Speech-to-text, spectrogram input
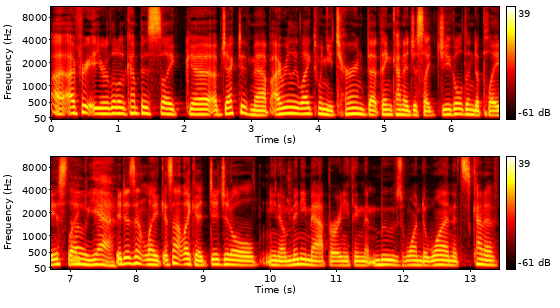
I I forget your little compass like uh, objective map. I really liked when you turned that thing kind of just like jiggled into place. Like oh yeah. it doesn't like it's not like a digital you know mini map or anything that moves one to one. It's kind of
